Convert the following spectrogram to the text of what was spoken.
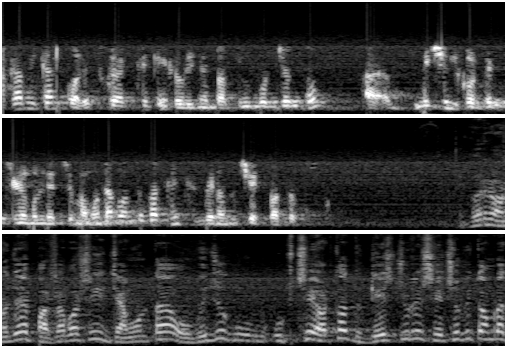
আগামীকাল কলেজ স্কোয়ার থেকে হরিণা দক্ষিণ পর্যন্ত মিছিল করবেন তৃণমূল নেত্রী মমতা বন্দ্যোপাধ্যায়, থাকবেন অভিষেক বন্দ্যোপাধ্যায় এবারে পাশাপাশি যেমনটা অভিযোগ উঠছে, অর্থাৎ দেশ জুড়ে সে ছবি তো আমরা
